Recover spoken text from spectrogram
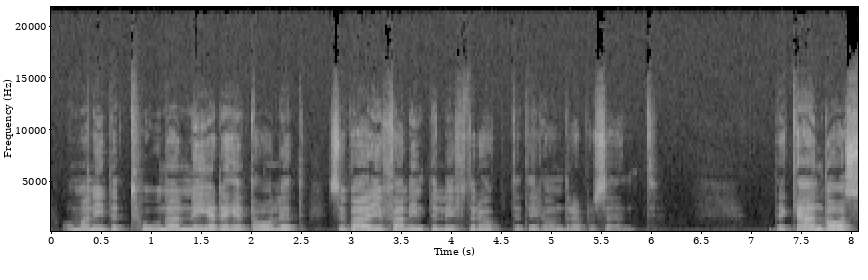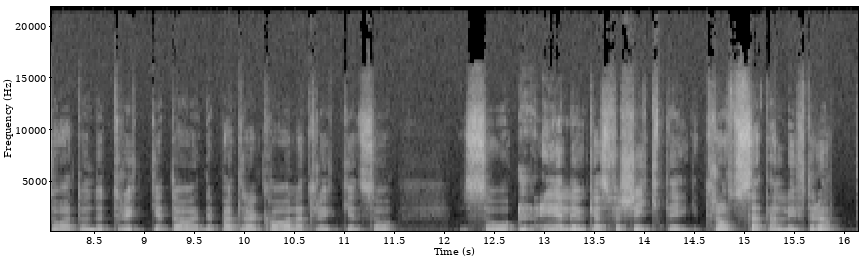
om man inte tonar ner det helt och hållet, så i varje fall inte lyfter upp det till 100 procent. Det kan vara så att under trycket av det patriarkala trycket så så är Lukas försiktig, trots att han lyfter upp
